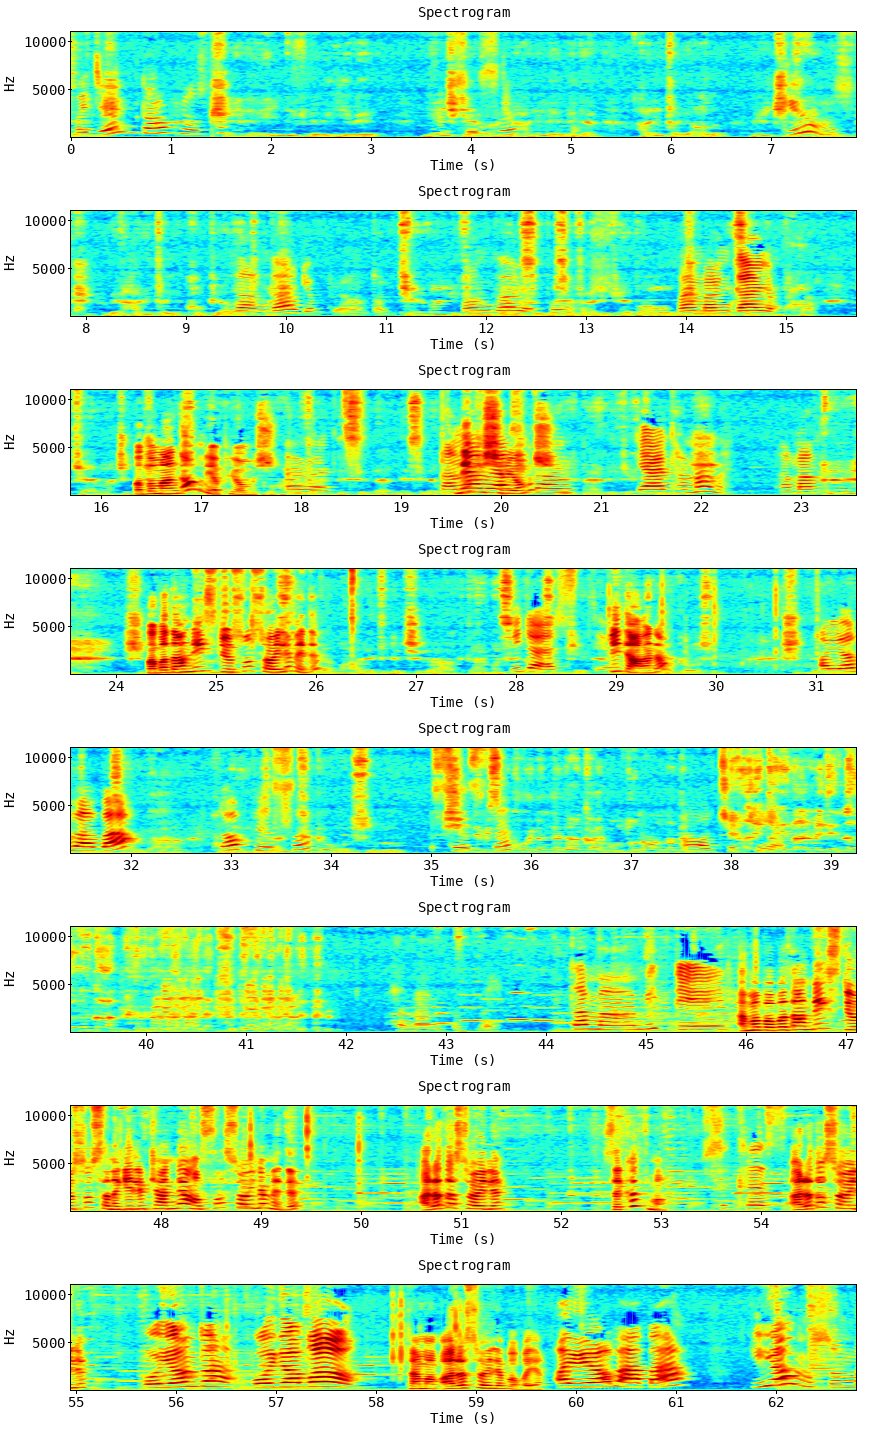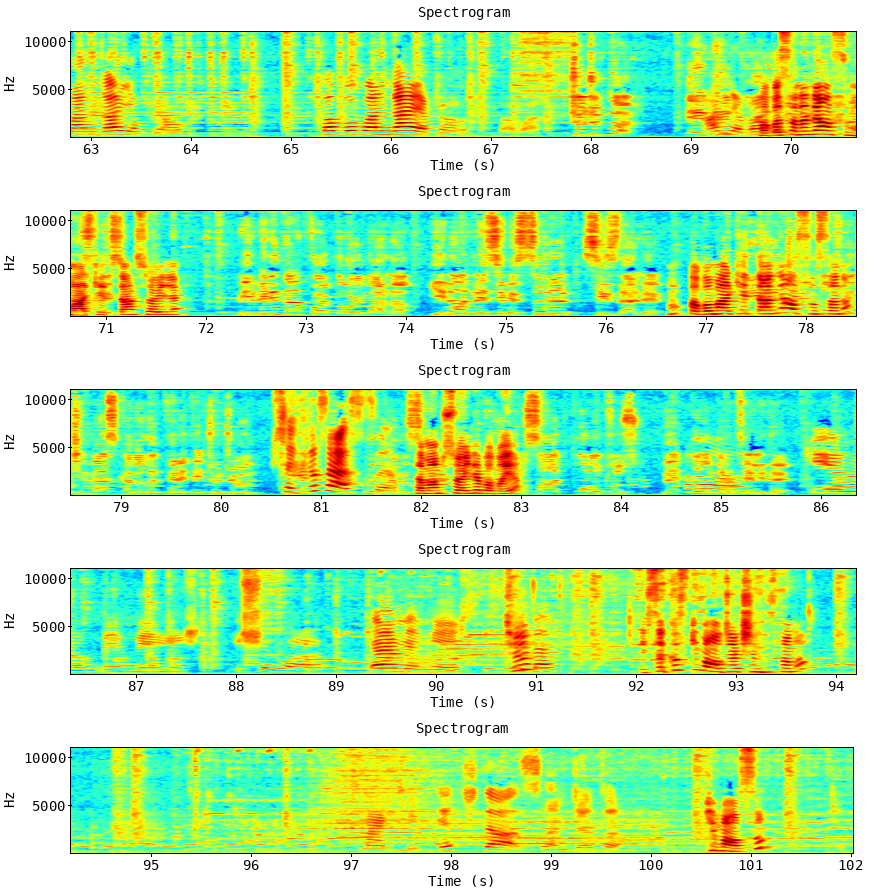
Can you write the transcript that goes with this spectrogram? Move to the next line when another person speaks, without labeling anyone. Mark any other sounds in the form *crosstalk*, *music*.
Babacığım ne yapıyorsun?
Şehre indikleri gibi genç kervancı Halil Emre'den haritayı alıp bir çizim
Biliyor
bulmuş ve haritayı kopyalatmış.
Mangal yapıyordum.
Kervan yükünün yarısı bu seferlik heba olmuş
Ben mangal
olmasına rağmen
yapıyorum.
kervancı
Baba mangal mı yapıyormuş?
Bu harita
Evet.
nesilden nesile
Tamam,
Ne pişiriyormuş?
yaptım.
rehberlik etti.
Ya tamam mı? Tamam.
Şimdi
Babadan ne istiyorsun söylemedin.
Maharetini çırağa aktarması
Bir de
lazım ki.
Bir daha ara.
Örnek olsun. Şimdi
Alo baba. Ne
kulağınızdan
yapıyorsun?
tıka olsun.
Şimdi
Sesi.
bizim koyunun neden kaybolduğunu anladım.
Aa çok iyi.
haritayı vermedin de ondan. *laughs*
Hemen bebe. Tamam bitti.
Ama babadan ne istiyorsun? Sana gelirken ne alsın söylemedin. Ara da söyle. Sakız mı?
Sıkız.
Ara da söyle.
Boyanda. Boyama.
Tamam ara söyle babaya.
Alo baba. Yiyor musun? Mangal yapıyorum. Baba mangal yapıyormuş baba.
Çocuklar, evde
Anne, ben-
Baba sana ne alsın marketten söyle.
birbirinden farklı oyunlarla yeni adresimiz Sarı sizlerle.
Hı? Baba marketten ne alsın sana?
Vazgeçilmez kanalı TRT Çocuğun
Sekiz
yeni
alsın.
programı
Tamam söyle babaya.
Saat 10.30 ve 14.50'de.
Gelmemiş. İşi var. Gelmemiş.
Tüh. E sakız kim alacak şimdi sana?
Markette çıta alsın cadı.
Kim alsın?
